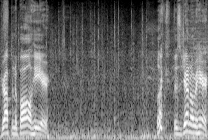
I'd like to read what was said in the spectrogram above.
Dropping the ball here. Look, there's a gen over here.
